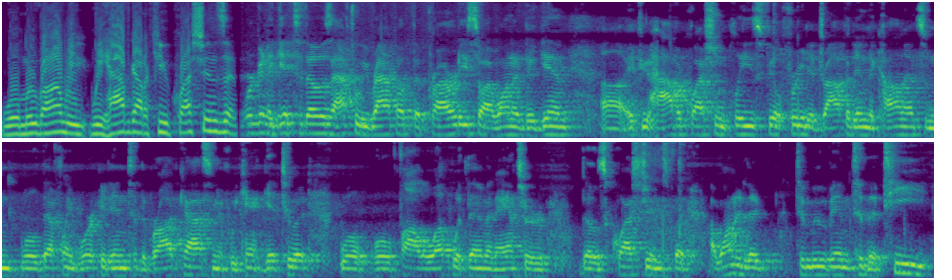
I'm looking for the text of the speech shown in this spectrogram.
we'll move on. We, we have got a few questions, and we're going to get to those after we wrap up the priorities. So I wanted to, again, uh, if you have a question, please feel free to drop it in the comments, and we'll definitely work it into the broadcast. And if we can't get to it, we'll, we'll follow up with them and answer those questions. But I wanted to, to move into the T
